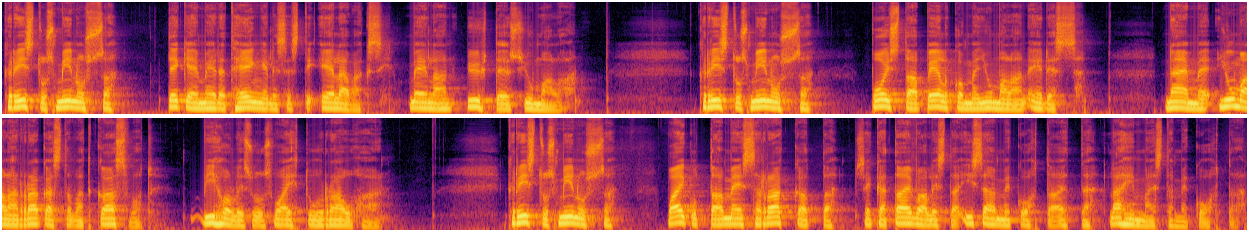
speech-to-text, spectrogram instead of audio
Kristus minussa tekee meidät hengellisesti eläväksi. Meillä on yhteys Jumalaan. Kristus minussa poistaa pelkomme Jumalan edessä. Näemme Jumalan rakastavat kasvot. Vihollisuus vaihtuu rauhaan. Kristus minussa vaikuttaa meissä rakkautta sekä taivaallista isämme kohtaa että lähimmäistämme kohtaan.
